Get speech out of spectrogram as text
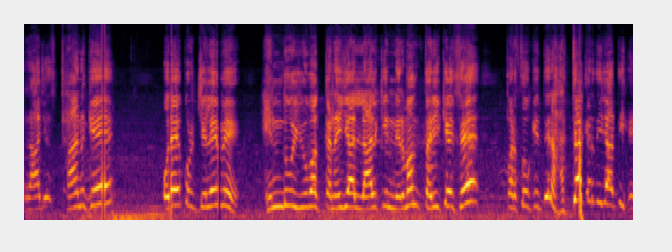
राजस्थान के उदयपुर ज़िले में हिंदू युवक कन्हैया लाल की निर्मम तरीके से परसों के दिन हत्या कर दी जाती है।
